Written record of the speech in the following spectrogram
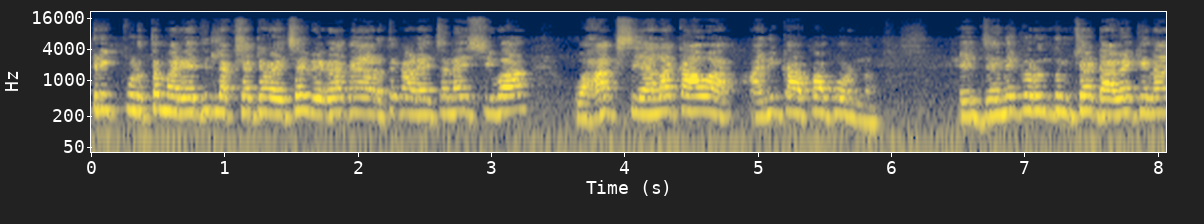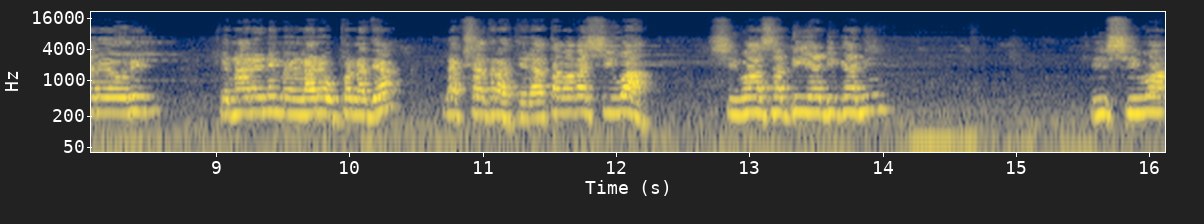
ट्रिक पुरतं मर्यादित लक्षात ठेवायचं वेगळा काही अर्थ काढायचा नाही. शिवा वाघ सिंहाला कावा आणि कापा पूर्ण. हे जेणेकरून तुमच्या डाव्या किनाऱ्यावरील किनाऱ्याने मिळणाऱ्या उपनद्या लक्षात राहतील. आता बघा शिवा. शिवासाठी या ठिकाणी ही शिवा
